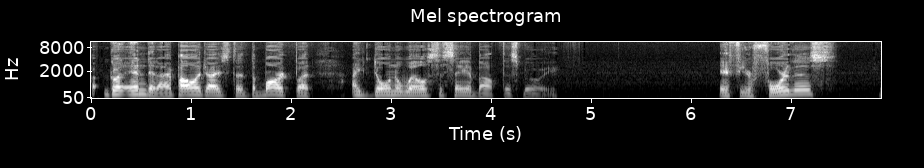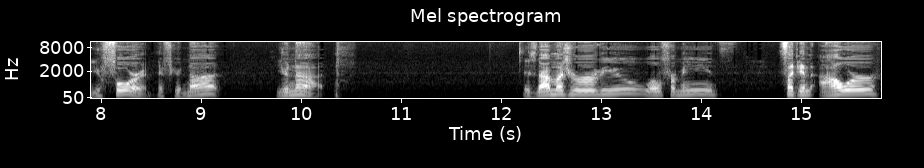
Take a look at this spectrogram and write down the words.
going to end it. I apologize to the Marc, but I don't know what else to say about this movie. If you're for this, you're for it. If you're not, you're not. Is that much of a review? Well, for me, it's, it's like an hour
